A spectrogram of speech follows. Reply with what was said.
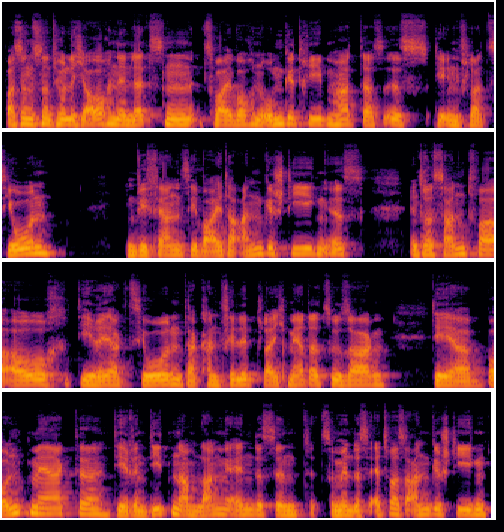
Was uns natürlich auch in den letzten zwei Wochen umgetrieben hat, das ist die Inflation, inwiefern sie weiter angestiegen ist. Interessant war auch die Reaktion, da kann Philipp gleich mehr dazu sagen, der Bondmärkte, die Renditen am langen Ende sind zumindest etwas angestiegen.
